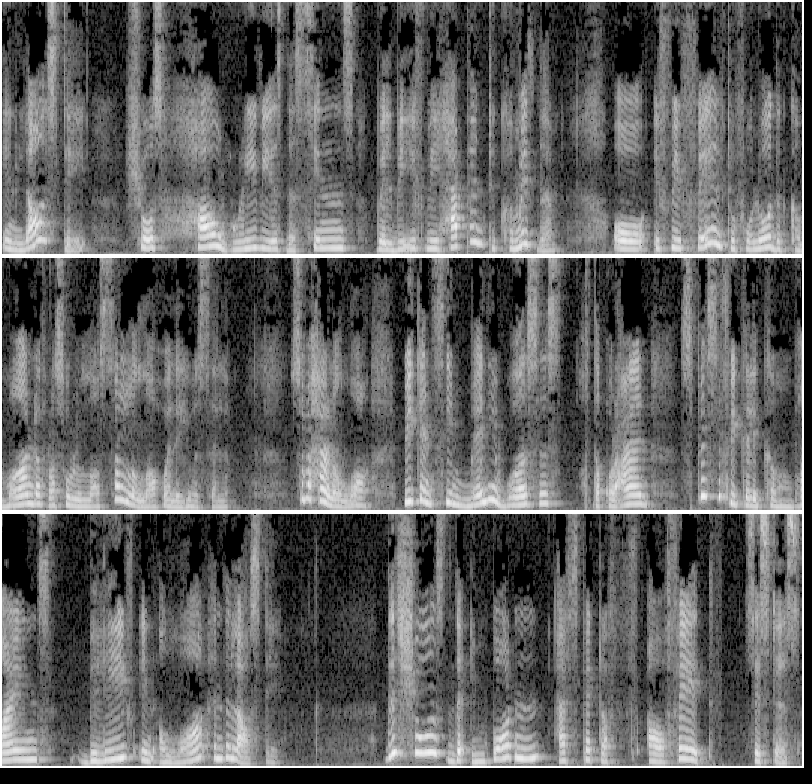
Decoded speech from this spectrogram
in last day shows how grievous the sins will be if we happen to commit them or if we fail to follow the command of Rasulullah sallallahu alaihi wasallam. Subhanallah, we can see many verses of the Quran specifically combines belief in Allah and the last day. This shows the important aspect of our faith, sisters.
